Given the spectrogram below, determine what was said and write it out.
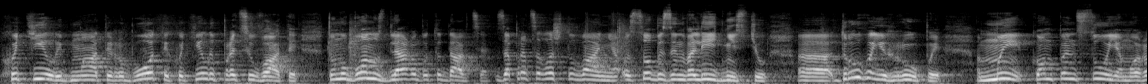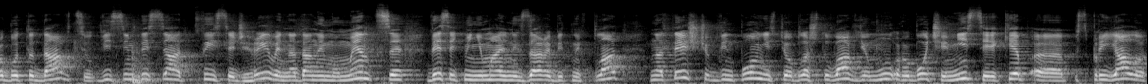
хотіли б мати роботи, хотіли б працювати. Тому бонус для роботодавця за працевлаштування особи з інвалідністю е, другої групи ми компенсуємо роботодавцю 80 тисяч гривень на даний момент. Це 10 мінімальних заробітних плат на те, щоб він повністю облаштував йому робоче місце, яке б е, сприяло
